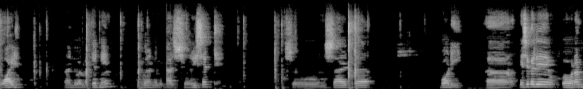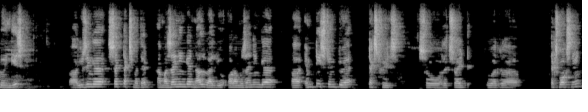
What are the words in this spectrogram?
void and your method name. I'm gonna name it as reset. So inside the body uh, basically uh, what I'm doing is uh, using a set text method I'm assigning a null value or I'm assigning a uh, empty string to a text fields. So let's write your uh, text box name.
